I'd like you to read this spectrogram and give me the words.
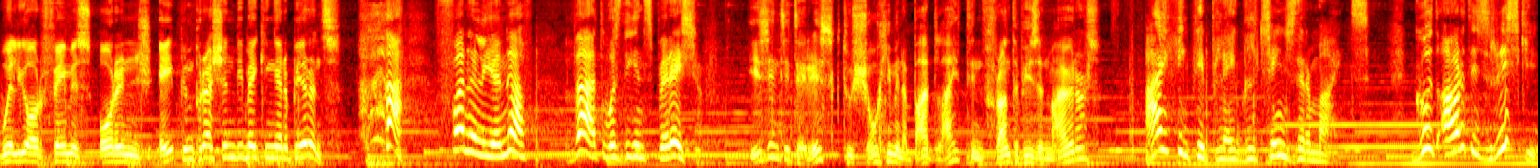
Will your famous orange ape impression be making an appearance? Ha! Funnily enough, that was the inspiration. Isn't it a risk to show him in a bad light in front of his admirers? I think the play will change their minds. Good art is risky,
